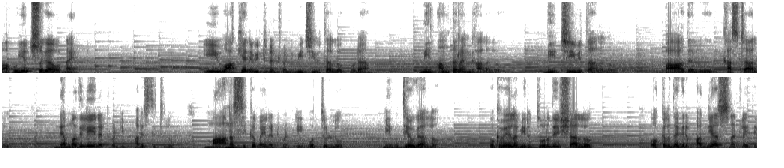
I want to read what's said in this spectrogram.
బహు ఎచ్చుగా ఉన్నాయంట. ఈ వాక్యాన్ని వింటున్నటువంటి మీ జీవితాల్లో కూడా మీ అంతరంగాలలో మీ జీవితాలలో బాధలు కష్టాలు నెమ్మది లేనటువంటి పరిస్థితులు మానసికమైనటువంటి ఒత్తిళ్ళు మీ ఉద్యోగాల్లో ఒకవేళ మీరు దూరదేశాల్లో ఒకళ్ళ దగ్గర పనిచేస్తున్నట్లయితే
